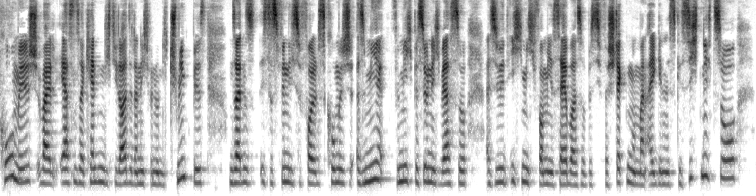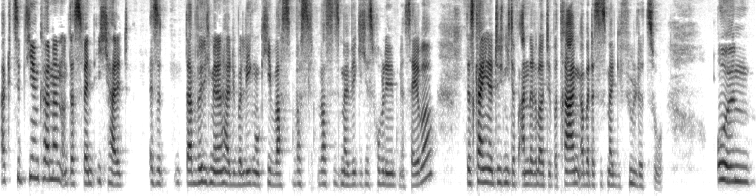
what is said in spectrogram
komisch, weil erstens erkennen dich die Leute dann nicht, wenn du nicht geschminkt bist und zweitens ist das, finde ich, so voll das komisch. Also mir, für mich persönlich wäre es so, als würde ich mich vor mir selber so ein bisschen verstecken und mein eigenes Gesicht nicht so akzeptieren können und das fände ich halt also da würde ich mir dann halt überlegen, okay, was, was, was ist mein wirkliches Problem mit mir selber? Das kann ich natürlich nicht auf andere Leute übertragen, aber das ist mein Gefühl dazu. Und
